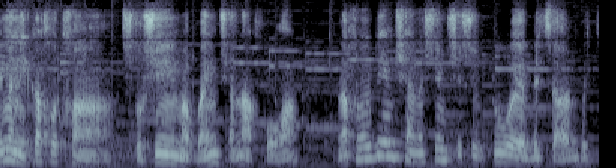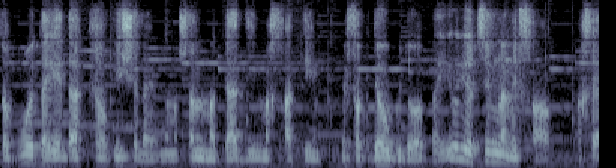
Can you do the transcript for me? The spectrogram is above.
אם אני אקח אותך 30-40 שנה אחורה, אנחנו יודעים שאנשים ששירתו אה, בצה"ל וצברו את הידע הקרבי שלהם, למשל מג"דים, מח"טים, מפקדי אוגדות, היו יוצאים לניכר אחרי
